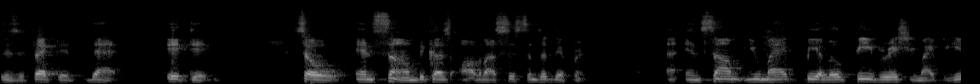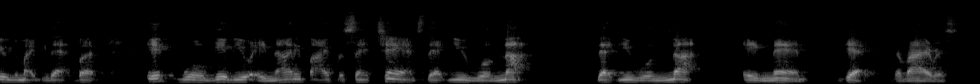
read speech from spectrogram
is affected that it didn't. So in some, because all of our systems are different, uh, in some you might be a little feverish, you might be here, you might be that, but it will give you a 95% chance that you will not, that you will not, amen, get the virus.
